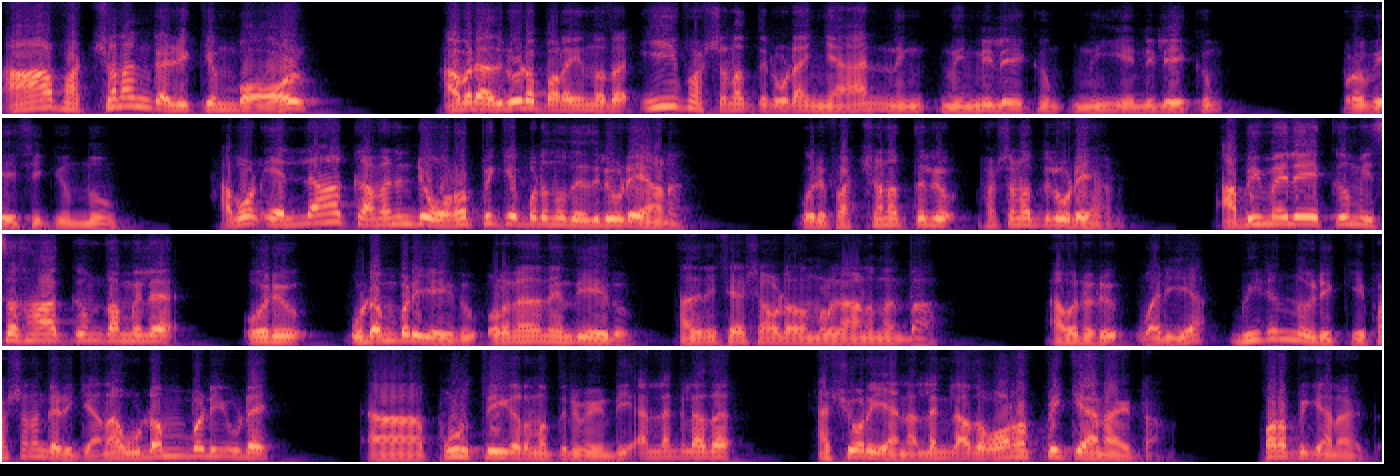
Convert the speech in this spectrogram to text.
ആ ഭക്ഷണം കഴിക്കുമ്പോൾ അവരതിലൂടെ പറയുന്നത് ഈ ഭക്ഷണത്തിലൂടെ ഞാൻ നിന്നിലേക്കും നീ എന്നിലേക്കും പ്രവേശിക്കുന്നു. അപ്പോൾ എല്ലാ കവനന്റും ഉറപ്പിക്കപ്പെടുന്നത് ഇതിലൂടെയാണ്. ഒരു ഭക്ഷണത്തിലൂ ഭക്ഷണത്തിലൂടെയാണ്. അഭിമലേക്കും ഇസഹാക്കും തമ്മിൽ ഒരു ഉടമ്പടി ചെയ്തു. ഉടനെ തന്നെ എന്ത് ചെയ്തു? അതിനുശേഷം അവിടെ നമ്മൾ കാണുന്ന എന്താ? അവരൊരു വലിയ വിരുന്നൊരുക്കി ഭക്ഷണം കഴിക്കാൻ ആ ഉടമ്പടിയുടെ പൂർത്തീകരണത്തിന് വേണ്ടി അല്ലെങ്കിൽ അത് അഷ്യൂർ ചെയ്യാൻ അല്ലെങ്കിൽ അത് ഉറപ്പിക്കാനായിട്ടാണ്. ഉറപ്പിക്കാനായിട്ട്.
